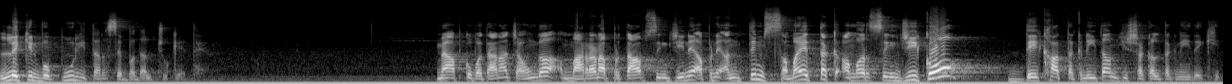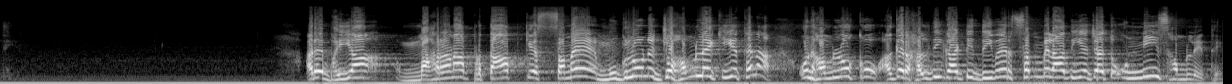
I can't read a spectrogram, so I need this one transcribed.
लेकिन वो पूरी तरह से बदल चुके थे। मैं आपको बताना चाहूँगा, महाराणा प्रताप सिंह जी ने अपने अंतिम समय तक अमर सिंह जी को देखा तक नहीं था, उनकी शक्ल तक नहीं देखी थी। अरे भैया, महाराणा प्रताप के समय मुगलों ने जो हमले किए थे ना, उन हमलों को अगर हल्दी घाटी दीवेर सब मिला दिए जाए तो 19 हमले थे।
